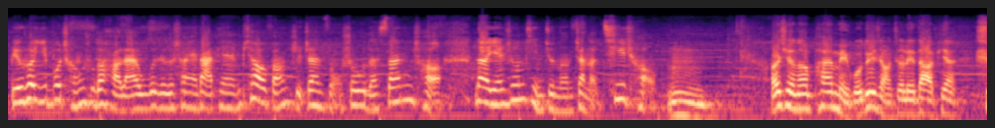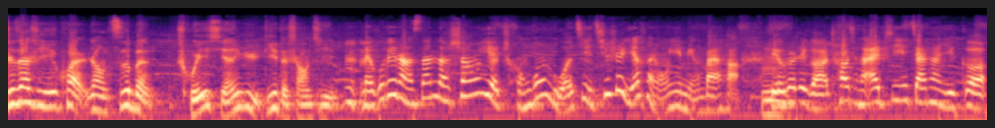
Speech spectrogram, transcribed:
比如说，一部成熟的好莱坞这个商业大片，票房只占总收入的三成，那衍生品就能占到七成。嗯，而且呢，拍美国队长这类大片，实在是一块让资本垂涎欲滴的商机。嗯，《美国队长三》的商业成功逻辑其实也很容易明白哈。嗯比如说这个超强的 IP，加上一个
